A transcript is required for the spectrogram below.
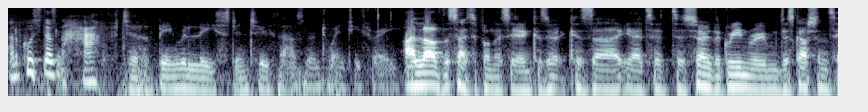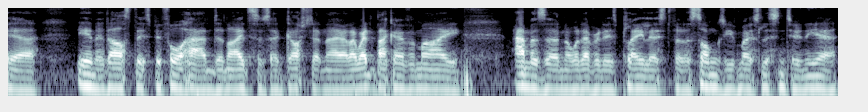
And of course, it doesn't have to have been released in 2023. I love the setup on this, Ian, because uh, yeah, to, to show the green room discussions here, Ian had asked this beforehand, and I'd sort of said, "Gosh, don't know." And I went back over my Amazon or whatever it is playlist for the songs you've most listened to in the year,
